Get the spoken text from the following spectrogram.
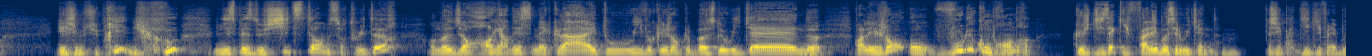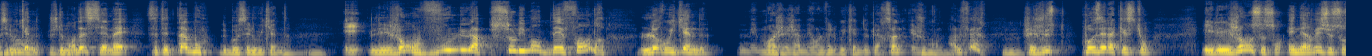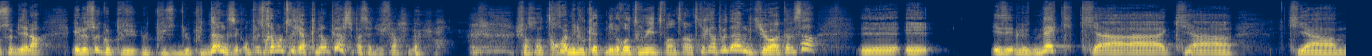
Et je me suis pris du coup une espèce de shitstorm sur Twitter en mode genre regardez ce mec là et tout il veut que les gens que le bossent le week-end. Enfin les gens ont voulu comprendre que je disais qu'il fallait bosser le week-end. Mm. J'ai pas dit qu'il fallait bosser le week-end. Je demandais si mais c'était tabou de bosser le week-end. Mm, mm. Et les gens ont voulu absolument défendre leur week-end. Mais moi, j'ai jamais enlevé le week-end de personne et je compte pas le faire. Mm. J'ai juste posé la question. Et les gens se sont énervés sur ce biais-là. Et le truc le plus, le plus, le plus dingue, c'est qu'en plus, vraiment, le truc a pris de l'ampleur. Je sais pas, ça a dû faire, je sais pas, genre, genre 3000 ou 4000 retweets. Enfin, un truc un peu dingue, tu vois, comme ça. Et, et, et le mec qui a, qui a, qui a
